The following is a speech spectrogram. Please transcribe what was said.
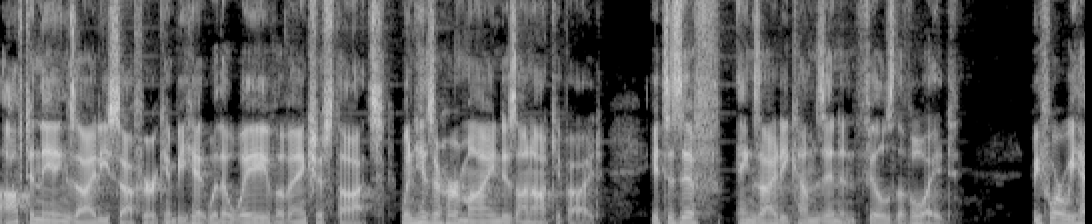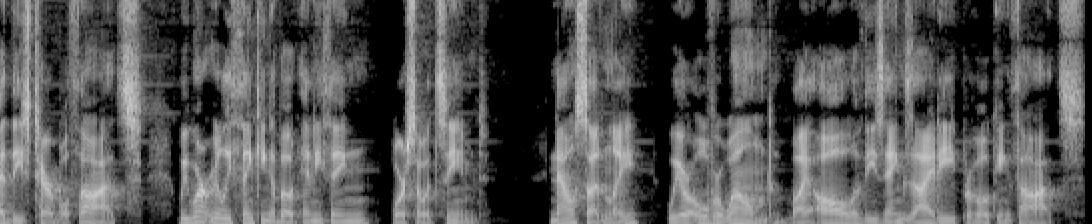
Often the anxiety sufferer can be hit with a wave of anxious thoughts when his or her mind is unoccupied. It's as if anxiety comes in and fills the void. Before we had these terrible thoughts, we weren't really thinking about anything, or so it seemed. Now, suddenly, we are overwhelmed by all of these anxiety provoking thoughts.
